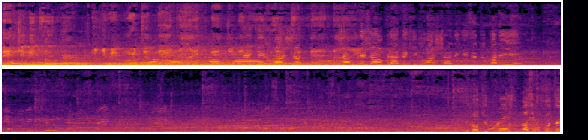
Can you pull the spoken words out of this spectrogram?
Benjamin Hooper, can you report to Mat 9? Benjamin Dès qu'il croche, chauffe 9. les jambes là, dès qu'il croche, dès qu'il essaie de te balayer. Et quand tu plonges, tu passes sur le côté.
